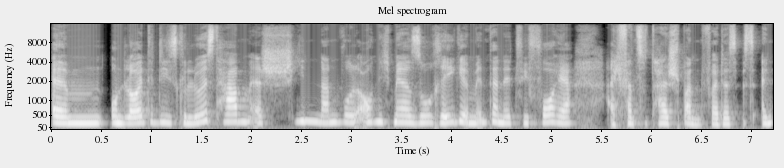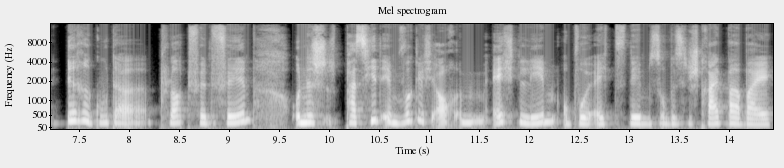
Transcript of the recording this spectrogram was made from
Ähm, und Leute, die es gelöst haben, erschienen dann wohl auch nicht mehr so rege im Internet wie vorher. Aber ich fand es total spannend, weil das ist ein irre guter Plot für einen Film. Und es passiert eben wirklich auch im echten Leben, obwohl echtes Leben ist so ein bisschen streitbar bei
